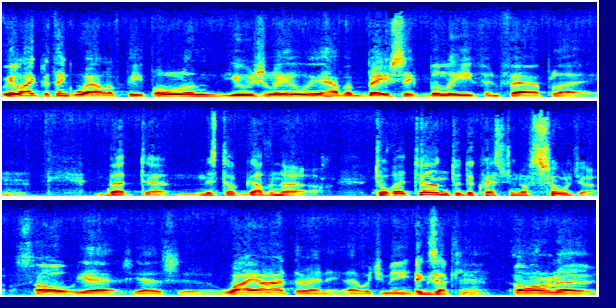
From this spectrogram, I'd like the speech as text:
We like to think well of people, and usually we have a basic belief in fair play. Mm. But, uh, Mr. Governor, to return to the question of soldiers. Oh, yes, yes. Uh, why aren't there any? That what you mean? Exactly. Yeah. Or uh,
